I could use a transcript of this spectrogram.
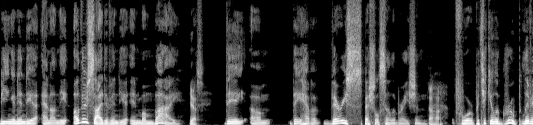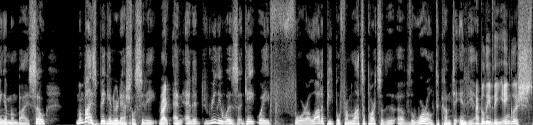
being in India, and on the other side of India, in Mumbai, Yes. they um they have a very special celebration Uh huh. for a particular group living in Mumbai. So Mumbai's a big international city, Right. And and it really was a gateway f- for a lot of people from lots of parts of the of the world to come to India. I believe the English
